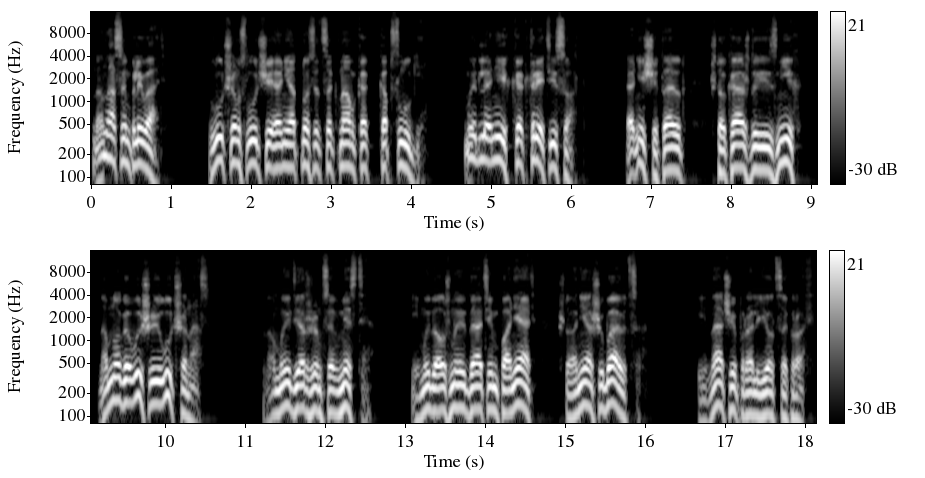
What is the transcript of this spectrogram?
На нас им плевать. В лучшем случае они относятся к нам как к обслуге. Мы для них как третий сорт. Они считают, что каждый из них намного выше и лучше нас. Но мы держимся вместе, и мы должны дать им понять, что они ошибаются. Иначе прольется кровь.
